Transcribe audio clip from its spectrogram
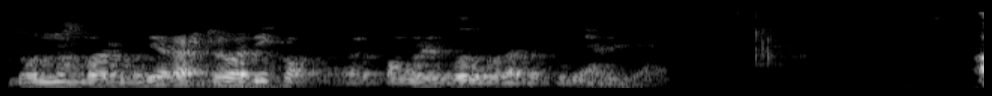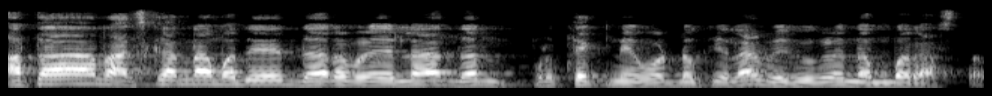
दोन नंबर म्हणजे राष्ट्रवादी काँग्रेस बरोबर आता तुम्ही आलेले आहे आता राजकारणामध्ये दरवेळेला दर प्रत्येक निवडणुकीला वेगवेगळे नंबर असतात.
